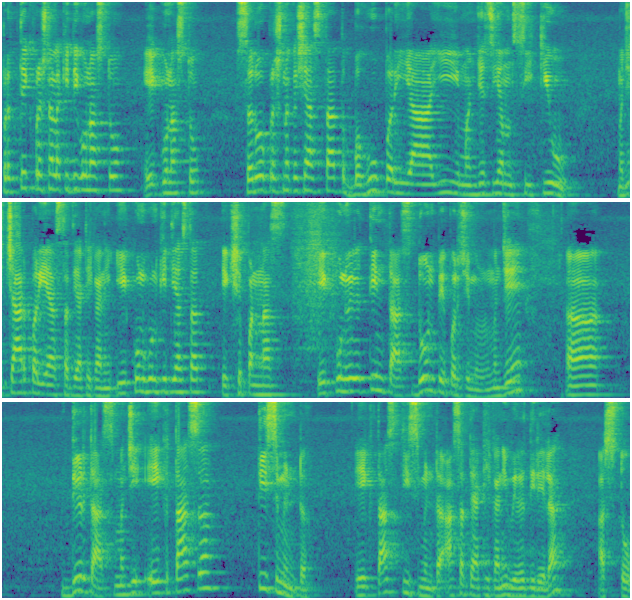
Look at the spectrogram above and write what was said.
प्रत्येक प्रश्नाला किती गुण असतो? एक गुण असतो. सर्व प्रश्न कसे असतात? बहुपर्यायी म्हणजेच एम सी क्यू म्हणजे चार पर्याय असतात या ठिकाणी. एकूण गुण किती असतात? एकशे पन्नास. एकूण वेळ तीन तास दोन पेपरचे मिळून. म्हणजे दीड तास म्हणजे एक तास तीस मिनटं. एक तास तीस मिनटं असा त्या ठिकाणी वेळ दिलेला असतो.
